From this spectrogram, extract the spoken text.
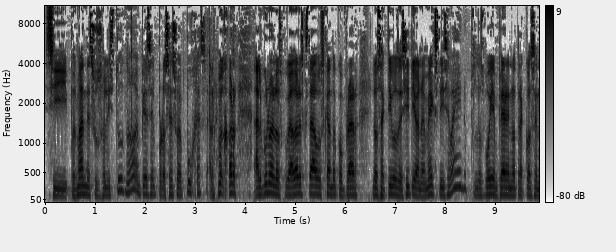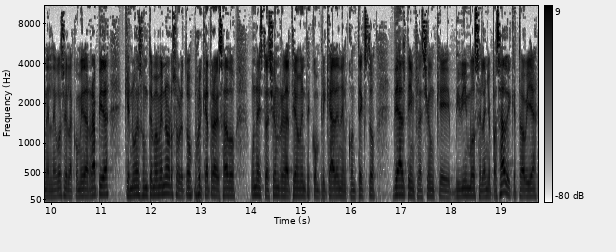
si pues mande su solicitud, ¿no? Empieza el proceso de pujas. A lo mejor alguno de los jugadores que estaba buscando comprar los activos de City Banamex dice, bueno, pues los voy a emplear en otra cosa en el negocio de la comida rápida, que no es un tema menor, sobre todo porque ha atravesado una situación relativamente complicada en el contexto de alta inflación que vivimos el año pasado y que todavía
